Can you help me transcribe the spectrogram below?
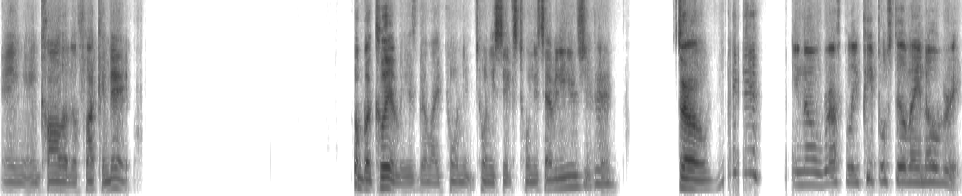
and, and call it a fucking day. But, but clearly it's been like 20, 26, 27 years, you said. So, you know, roughly people still ain't over it.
